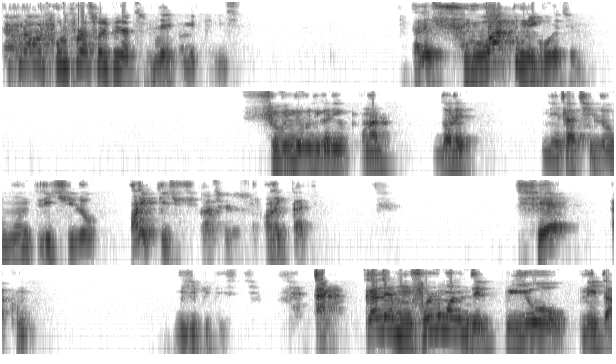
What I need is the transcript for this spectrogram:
এখন আবার ফুরফুরা শরীফে যাচ্ছে লেট মি প্লিজ তাহলে শুরুয়াত উনি করেছেন। শুভেন্দু অধিকারী ওনার দলের নেতা ছিল মন্ত্রী ছিল। অনেক কিছু অনেক কাজ। সে এখন বিজেপিতে এসেছে। এককালে মুসলমানদের প্রিয় নেতা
